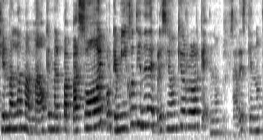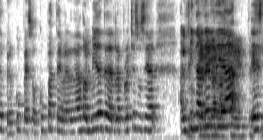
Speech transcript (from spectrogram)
qué mala mamá o qué mal papá soy, porque mi hijo tiene depresión, qué horror, que no, sabes que no te preocupes, ocúpate, ¿verdad? Olvídate del reproche social. Al final del día, es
